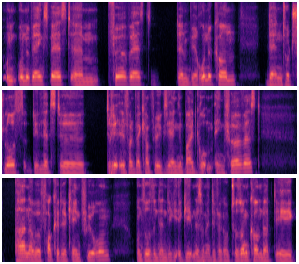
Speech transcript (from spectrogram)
un, unterwegs west, ähm, für west, dann wir Runde kommen, dann tot Schluss, die letzte Drittel von Wettkampf, würde ich sagen, sind beide Gruppen ein für west, haben aber fockete keine Führung. Und so sind dann die Ergebnisse im Endeffekt auch zusammengekommen, dass die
